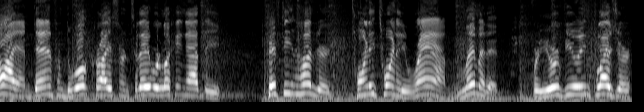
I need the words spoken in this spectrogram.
Hi, I'm Dan from DeWildt Chrysler and today we're looking at the 1500 2020 Ram Limited for your viewing pleasure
